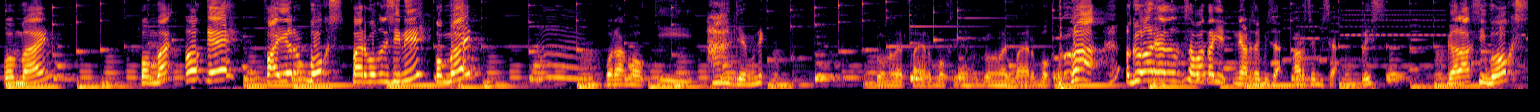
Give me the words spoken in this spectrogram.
Combine. Combine oke. Okay. firebox firebox di sini. Combine. Hmm. kurang hoki. Hah game ini gue ngeliat firebox itu gue ngeliat firebox wah gue ngeliat sama lagi. Ini harusnya bisa harusnya bisa. Please. Galaxy box.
